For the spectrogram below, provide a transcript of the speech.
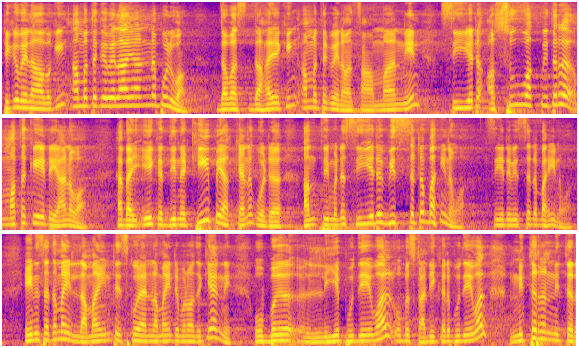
ටික වෙලාවකින් අමතක වෙලා යන්න පුළුවන්. දවස් 10කින් අමතක වෙනවා. සාමාන්‍යයෙන් 180ක් විතර මතකයට යනවා. හැබැයි ඒක දින කීපයක් යනකොට අන්තිමට 120ට බහිනවා. 120ට බහිනවා. ඒ නිසා තමයි ළමයින්ට ඉස්කෝලේ යන ළමයින්ට මොනවද කියන්නේ? ඔබ ලියපු දේවල්, ඔබ ස්ටඩි කරපු දේවල් නිතර නිතර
